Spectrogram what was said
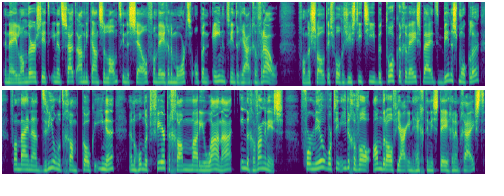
De Nederlander zit in het Zuid-Amerikaanse land in de cel vanwege de moord op een 21-jarige vrouw. Van der Sloot is volgens justitie betrokken geweest bij het binnensmokkelen van bijna 300 gram cocaïne en 140 gram marihuana in de gevangenis. Formeel wordt in ieder geval anderhalf jaar in hechtenis tegen hem geëist.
